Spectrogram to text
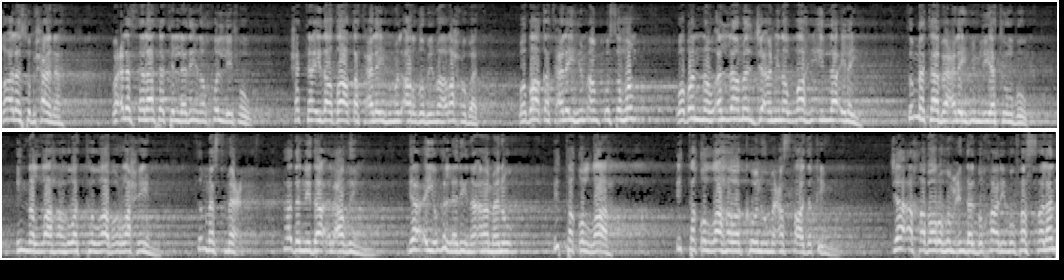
قال سبحانه وعلى الثلاثة الذين خلفوا حتى إذا ضاقت عليهم الأرض بما رحبت وضاقت عليهم أنفسهم وظنوا أن لا ملجأ من الله إلا إليه ثم تاب عليهم ليتوبوا. إن الله هو التواب الرحيم. ثم اسمع هذا النداء العظيم. يا أيها الذين آمنوا اتقوا الله اتقوا الله وكونوا مع الصادقين. جاء خبرهم عند البخاري مفصلا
